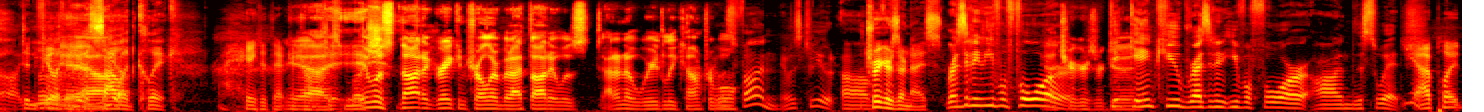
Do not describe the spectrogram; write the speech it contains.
Oh, Didn't you feel like hate it had a Yeah. solid click. I hated that controller. Yeah, just it, it was not a great controller, but I thought it was I don't know weirdly comfortable. It was fun. It was cute. Um, Triggers are nice. Resident Evil 4. Yeah, triggers are Get good. GameCube Resident Evil 4 on the Switch. Yeah, I played.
